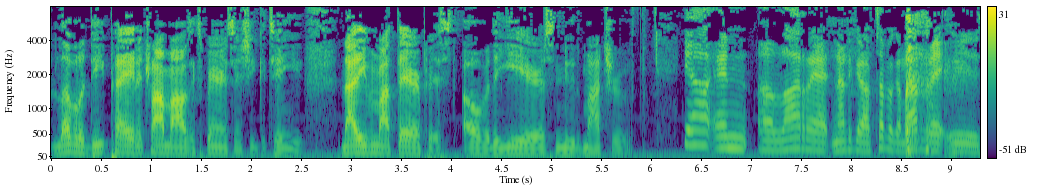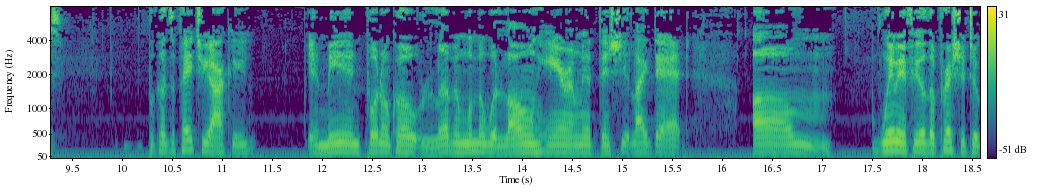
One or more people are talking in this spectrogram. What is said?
level of deep pain and trauma I was experiencing, she continued. Not even my therapist over the years knew my truth. Yeah, and a lot of that, not to get off topic, a lot of that is because of patriarchy and men, quote unquote, loving women with long hair and length and shit like that. Um, women feel the pressure to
